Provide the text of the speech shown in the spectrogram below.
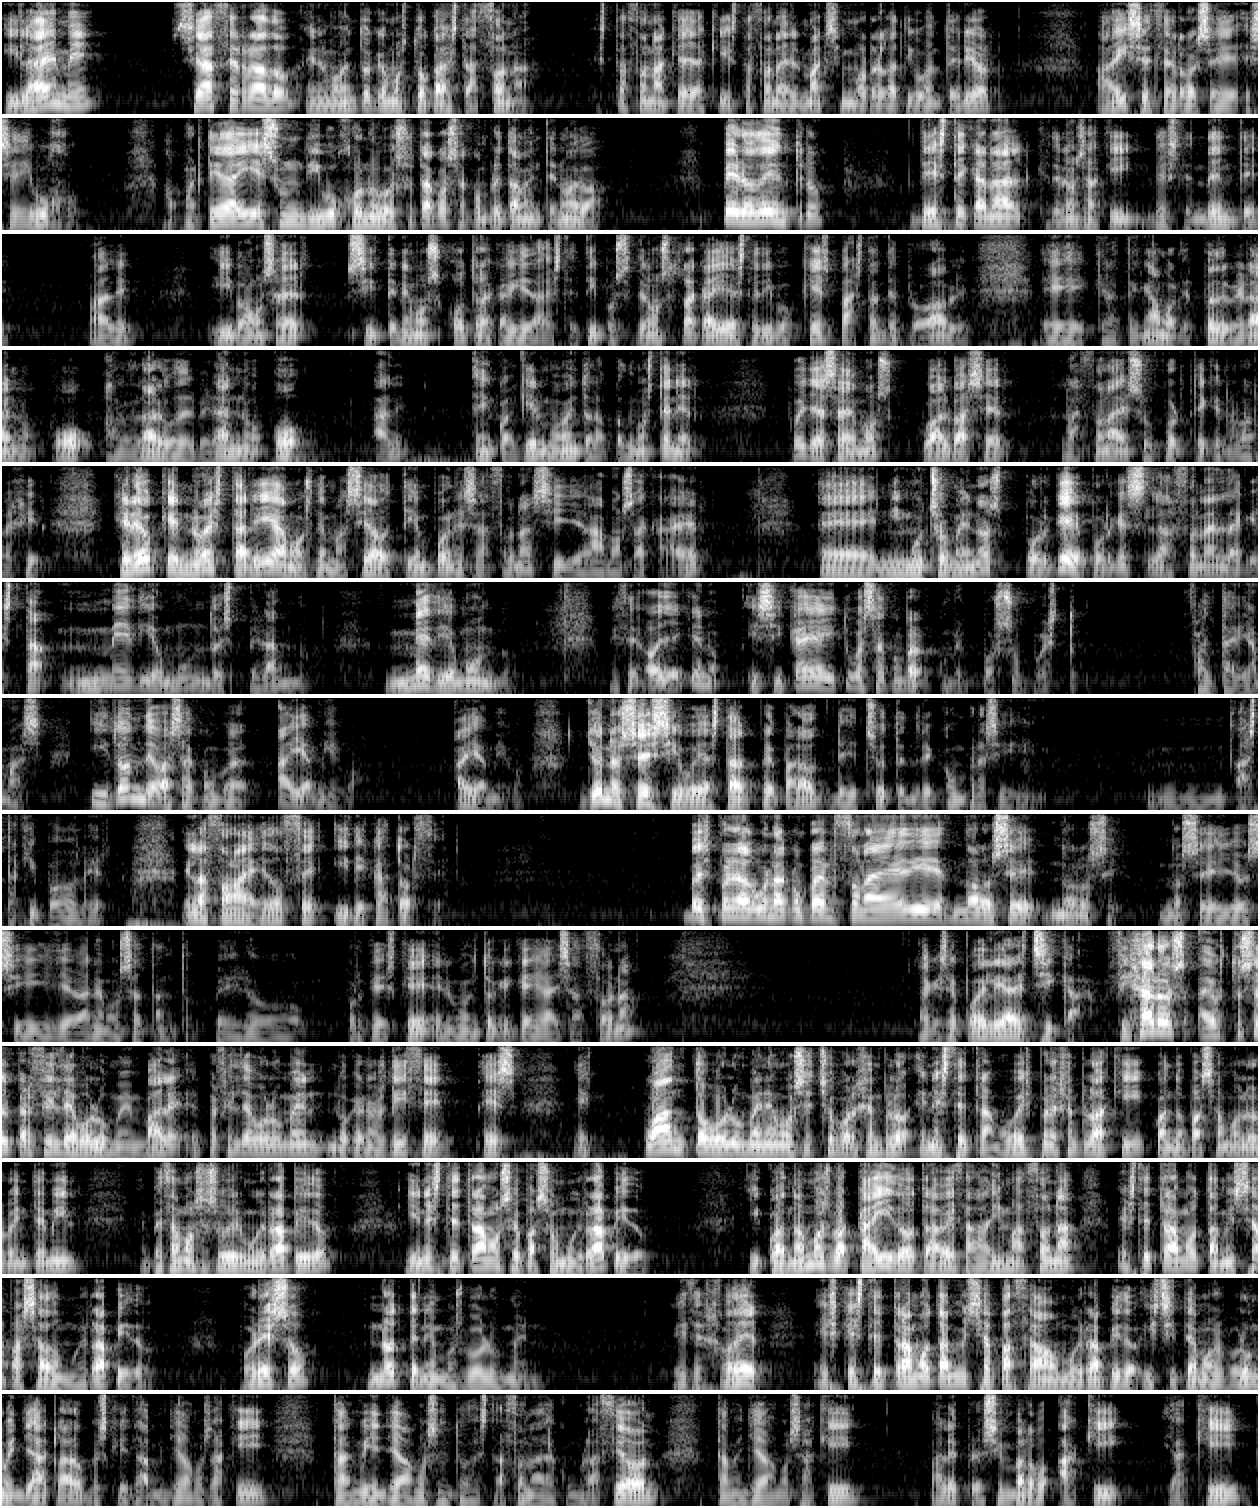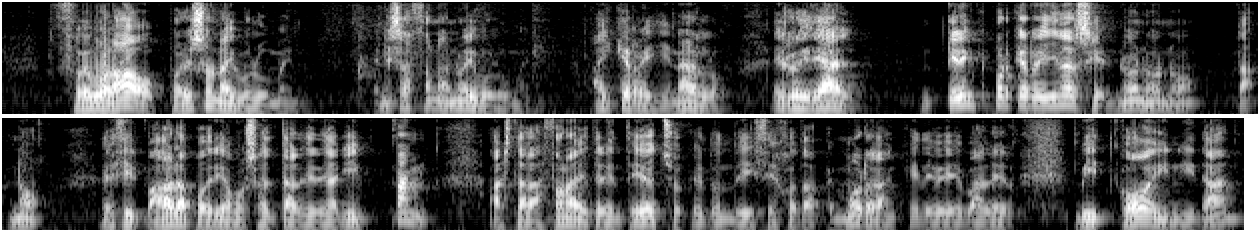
y la M se ha cerrado en el momento que hemos tocado esta zona. Esta zona que hay aquí, esta zona del máximo relativo anterior, ahí se cerró ese, ese dibujo. A partir de ahí es un dibujo nuevo, es otra cosa completamente nueva. Pero dentro de este canal que tenemos aquí, descendente, ¿vale? Y vamos a ver si tenemos otra caída de este tipo. Si tenemos otra caída de este tipo, que es bastante probable eh, que la tengamos después del verano, o a lo largo del verano, o, ¿vale? En cualquier momento la podemos tener, pues ya sabemos cuál va a ser la zona de soporte que nos va a regir. Creo que no estaríamos demasiado tiempo en esa zona si llegamos a caer, eh, ni mucho menos. ¿Por qué? Porque es la zona en la que está medio mundo esperando. Medio mundo. Me dice, oye, que no. ¿Y si cae ahí tú vas a comprar? Hombre, por supuesto. Faltaría más. ¿Y dónde vas a comprar? Ay, amigo. Ay, amigo. Yo no sé si voy a estar preparado. De hecho, tendré compras y... Mm, hasta aquí puedo leer. En la zona de 12 y de 14. ¿Vais a poner alguna compra en zona de 10? No lo sé, no lo sé. No sé yo si llegaremos a tanto. Pero... Porque es que en el momento que caiga esa zona... La que se puede liar es chica. Fijaros, esto es el perfil de volumen, ¿vale? El perfil de volumen lo que nos dice es eh, ¿Cuánto volumen hemos hecho, por ejemplo, en este tramo? ¿Veis, por ejemplo, aquí, cuando pasamos los 20.000, empezamos a subir muy rápido, y en este tramo se pasó muy rápido. Y cuando hemos caído otra vez a la misma zona, este tramo también se ha pasado muy rápido. Por eso, no tenemos volumen. Dices, joder, es que este tramo también se ha pasado muy rápido y sí tenemos volumen. Ya, claro, pues que también llegamos aquí, también llegamos en toda esta zona de acumulación, también llegamos aquí, ¿vale? Pero sin embargo, aquí y aquí fue volado, por eso no hay volumen. En esa zona no hay volumen. Hay que rellenarlo. Es lo ideal. ¿Tienen por qué rellenarse? No, no, no. No. Es decir, ahora podríamos saltar desde aquí, ¡pam!, hasta la zona de 38, que es donde dice JP Morgan, que debe valer Bitcoin y tal,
